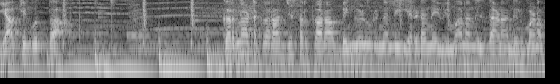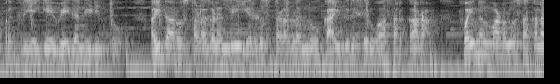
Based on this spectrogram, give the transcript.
ಯಾಕೆ ಗೊತ್ತಾ? ಕರ್ನಾಟಕ ರಾಜ್ಯ ಸರ್ಕಾರ ಬೆಂಗಳೂರಿನಲ್ಲಿ ಎರಡನೇ ವಿಮಾನ ನಿಲ್ದಾಣ ನಿರ್ಮಾಣ ಪ್ರಕ್ರಿಯೆಗೆ ವೇಗ ನೀಡಿತ್ತು. ಐದಾರು ಸ್ಥಳಗಳಲ್ಲಿ ಎರಡು ಸ್ಥಳಗಳನ್ನು ಕಾಯ್ದಿರಿಸಿರುವ ಸರ್ಕಾರ ಫೈನಲ್ ಮಾಡಲು ಸಕಲ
